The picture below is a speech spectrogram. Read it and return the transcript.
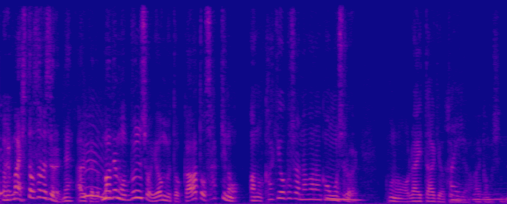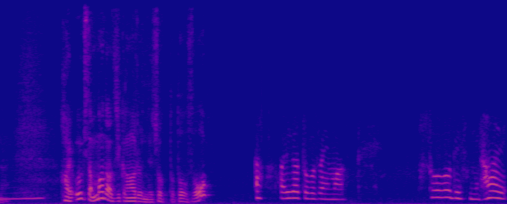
せん。まあ人それぞれねあるけど、まあでも文章を読むとかあとさっきのあの書き起こしはなかなか面白い、このライター業という意味ではあれかもしれない。はい。大木さんまだ時間あるんでちょっとどうぞ。あ、ありがとうございます。そうですね、はい。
